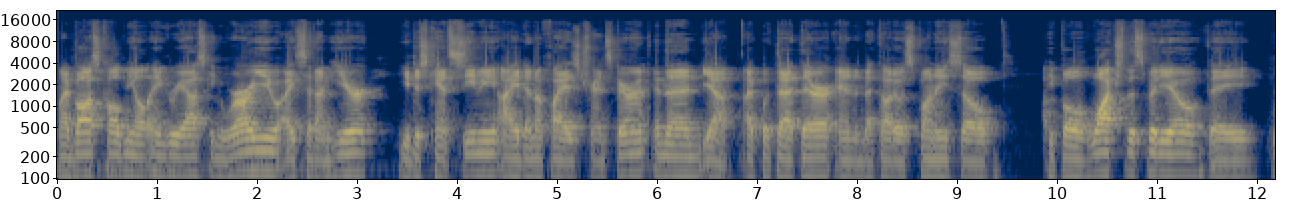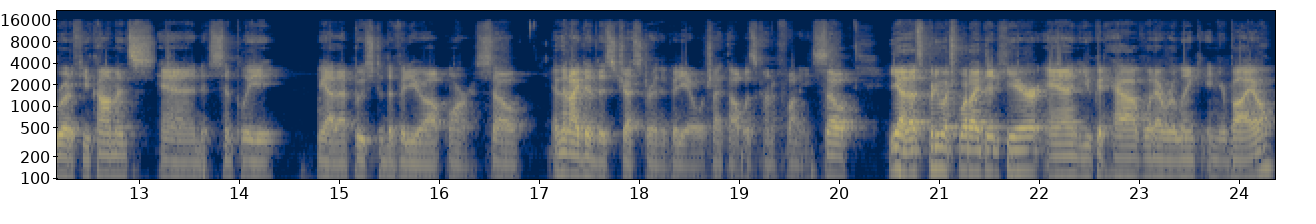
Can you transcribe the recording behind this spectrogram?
My boss called me all angry asking, where are you? I said, I'm here. You just can't see me. I identify as transparent. And then, yeah, I put that there and I thought it was funny. So people watched this video. They wrote a few comments and simply, yeah, that boosted the video out more. So, and then I did this just during the video, which I thought was kind of funny. So yeah, that's pretty much what I did here. And you could have whatever link in your bio.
